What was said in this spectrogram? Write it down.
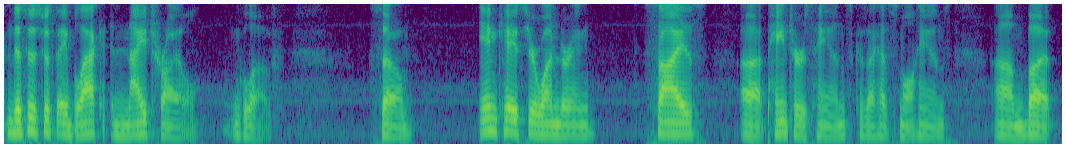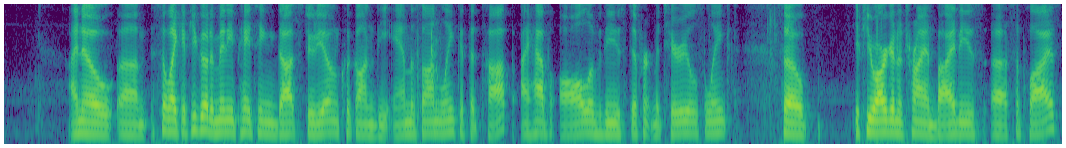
this is just a black nitrile glove. So, in case you're wondering, size uh, painter's hands, because I have small hands. Um, but I know, um, so like if you go to minipainting.studio and click on the Amazon link at the top, I have all of these different materials linked. So if you are going to try and buy these uh, supplies,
